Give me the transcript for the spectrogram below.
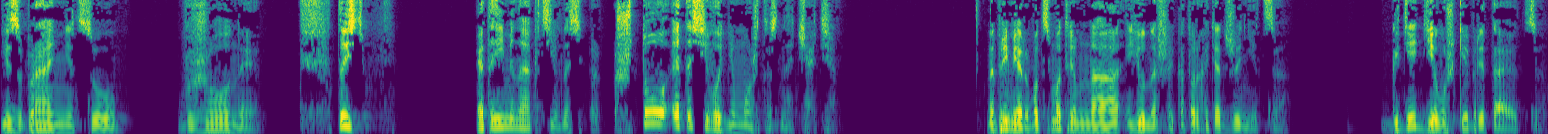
избранницу в жены. То есть, это именно активность. Что это сегодня может означать? Например, вот смотрим на юношей, которые хотят жениться. Где девушки обретаются?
